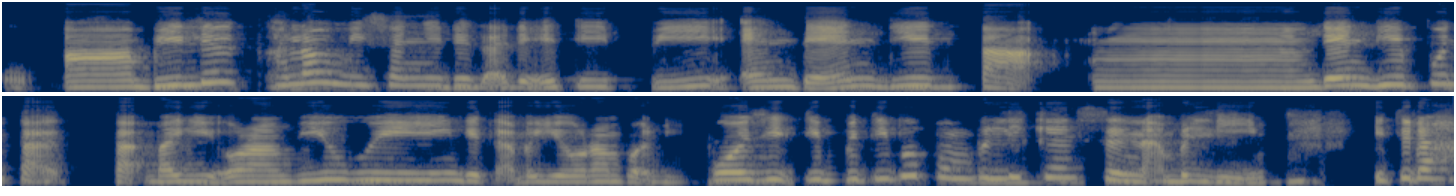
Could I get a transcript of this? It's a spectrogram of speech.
uh, bila kalau misalnya dia tak ada ATP and then dia tak um, then dia pun tak tak bagi orang viewing, dia tak bagi orang buat deposit, tiba-tiba pembeli cancel nak beli. Itu dah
